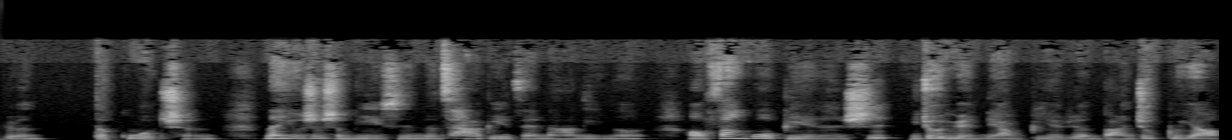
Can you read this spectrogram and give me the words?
人的过程，那又是什么意思？那差别在哪里呢？哦，放过别人是你就原谅别人吧，你就不要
